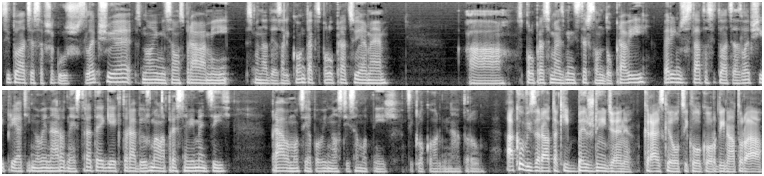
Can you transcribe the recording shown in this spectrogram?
Situácia sa však už zlepšuje, s mnohými samozprávami sme nadviazali kontakt, spolupracujeme a spolupracujeme aj s ministerstvom dopravy. Verím, že sa táto situácia zlepší prijatím novej národnej stratégie, ktorá by už mala presne vymedziť právomoci a povinnosti samotných cyklokoordinátorov. Ako vyzerá taký bežný deň krajského cyklokoordinátora?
